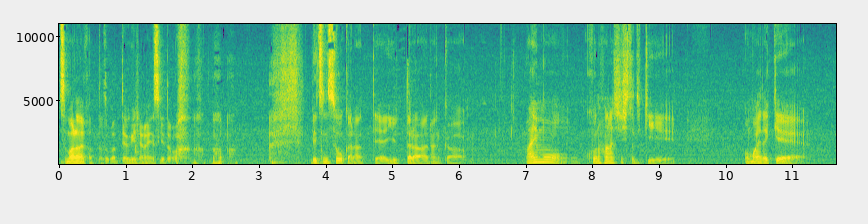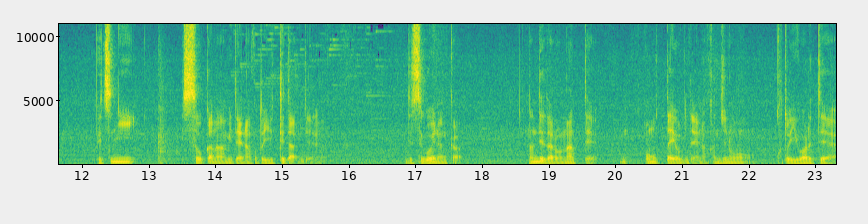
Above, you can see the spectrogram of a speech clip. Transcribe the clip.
つまらなかったとかってわけじゃないですけど。別にそうかなって言ったらなんか前もこの話した時お前だけ別にそうかなみたいなこと言ってたみたいな。ですごいなんかなんでだろうなって思ったよみたいな感じのこと言われて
